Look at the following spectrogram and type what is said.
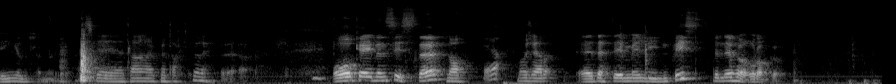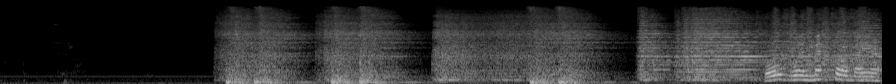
jingle, skjønner du. Jeg skal ta en kontakt med deg. Ok, den siste. Nå. Ja. Nå skjer det. Eh, Dette er med en liten twist, men det hører dere. Baldwin Metal Mayor.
